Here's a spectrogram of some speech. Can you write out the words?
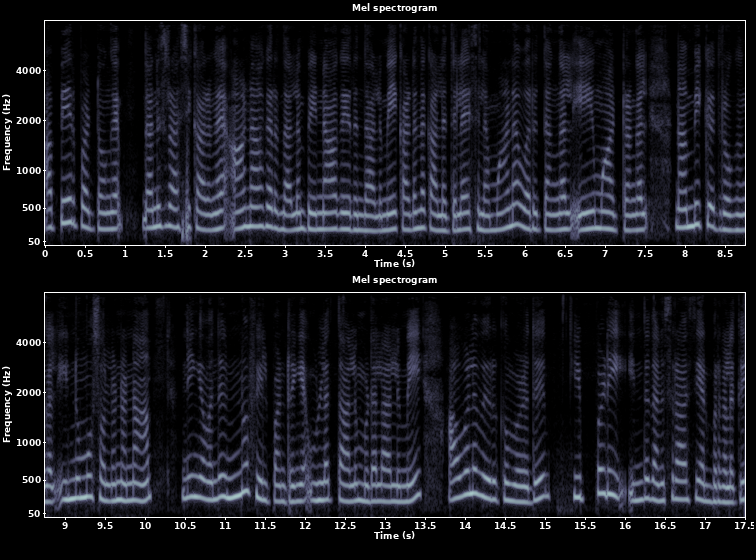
அப்பேற்பட்டவங்க தனுசு ராசிக்காரங்க ஆணாக இருந்தாலும் பெண்ணாக இருந்தாலுமே கடந்த காலத்தில் சில மன வருத்தங்கள் ஏமாற்றங்கள் நம்பிக்கை துரோகங்கள் இன்னமும் சொல்லணும்னா நீங்கள் வந்து இன்னும் ஃபீல் பண்ணுறீங்க உள்ளத்தாலும் உடலாலுமே அவ்வளவு இருக்கும் பொழுது இப்படி இந்த தனுசு ராசி அன்பர்களுக்கு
